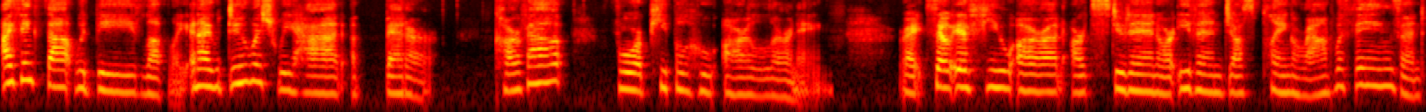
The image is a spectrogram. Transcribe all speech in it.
I think that would be lovely. And I do wish we had a better carve out for people who are learning. Right. So if you are an art student or even just playing around with things and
